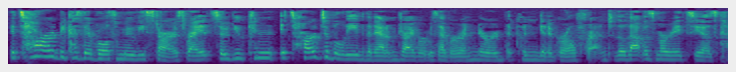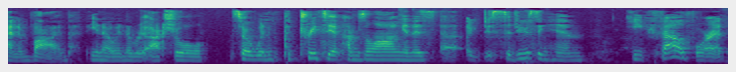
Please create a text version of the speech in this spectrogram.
It's hard because they're both movie stars, right? So you can. It's hard to believe that Adam Driver was ever a nerd that couldn't get a girlfriend, though that was Maurizio's kind of vibe, you know, in the actual so when Patrizia comes along and is uh, seducing him, he fell for it.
